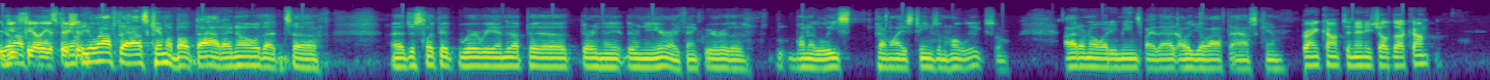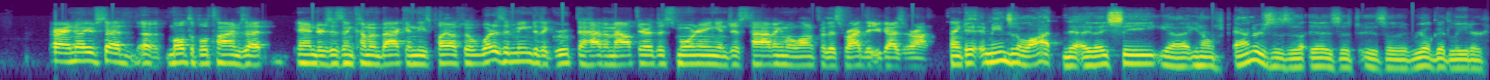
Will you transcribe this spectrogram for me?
did you'll you feel the officiating? You'll have to ask him about that. I know that. Uh, uh, just look at where we ended up uh, during the during the year. I think we were the one of the least penalized teams in the whole league. So I don't know what he means by that. Oh, you'll have to ask him. Brian Compton, NHL.com. All right, I know you've said uh, multiple times that Anders isn't coming back in these playoffs, but what does it mean to the group to have him out there this morning and just having him along for this ride that you guys are on? Thanks. It, it means a lot. They see, uh, you know, Anders is a, is a, is a real good leader,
